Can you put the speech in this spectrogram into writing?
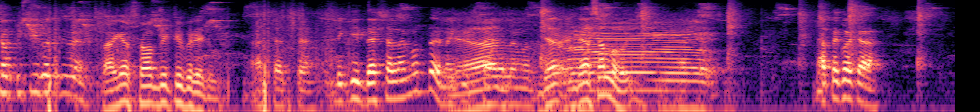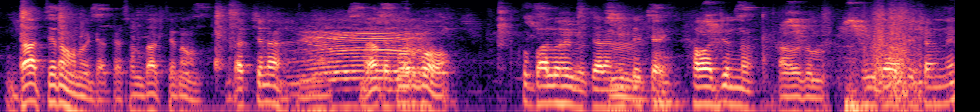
সব বিক্রি করে দিবেন? তাকে সব বিক্রি করে দিব। আচ্ছা আচ্ছা। কি দেশালের মধ্যে নাকি মধ্যে? দেশাল দাঁতে কয়টা? দাঁত চেনা হন ওইটা দেশাল দাঁত চেনা হন। যাচ্ছে না? দাঁত করব। খুব ভালো হইব যারা নিতে চায় খাওয়ার জন্য। খাওয়ার জন্য। সুবিধা আছে সামনে।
